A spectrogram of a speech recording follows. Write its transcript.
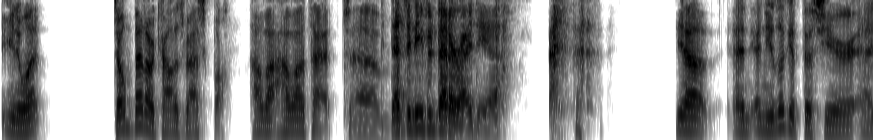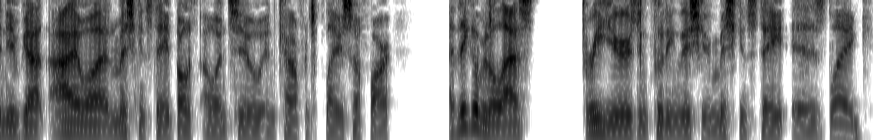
You know what? Don't bet on college basketball. How about how about that? Um, That's an even better idea. yeah, and and you look at this year, and you've got Iowa and Michigan State both zero oh and two in conference play so far. I think over the last three years, including this year, Michigan State is like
